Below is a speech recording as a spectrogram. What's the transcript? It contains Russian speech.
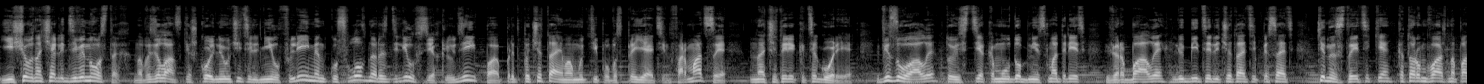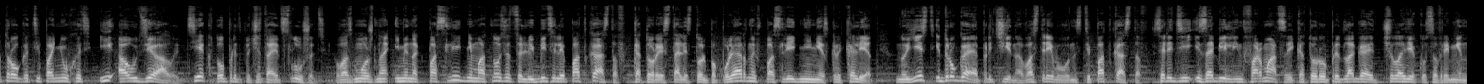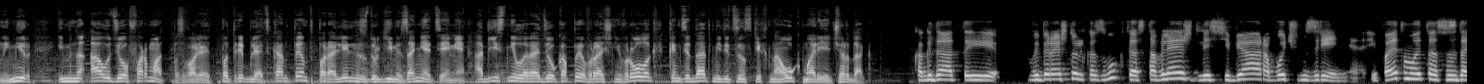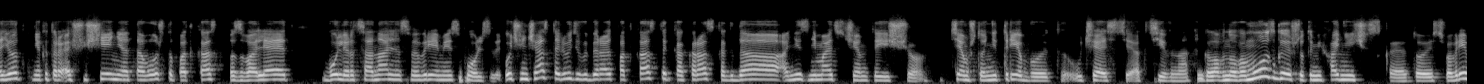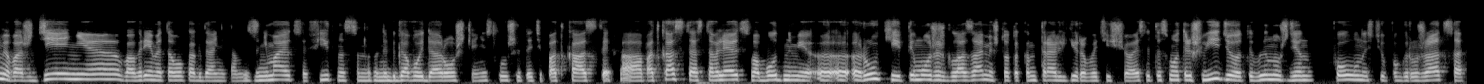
Еще в начале 90-х новозеландский школьный учитель Нил Флейминг условно разделил всех людей по предпочитаемому типу восприятия информации на четыре категории. Визуалы, то есть те, кому удобнее смотреть, вербалы, любители читать и писать, кинестетики, которым важно потрогать и понюхать, и аудиалы, те, кто предпочитает слушать. Возможно, именно к последним относятся любители подкастов, которые стали столь популярны в последние несколько лет. Но есть и другая причина востребованности подкастов. Среди изобилия информации, которую предлагает человеку современный мир, Именно аудиоформат позволяет потреблять контент параллельно с другими занятиями, объяснила Радио КП врач-невролог, кандидат медицинских наук Мария Чердак. Когда ты выбираешь только звук, ты оставляешь для себя рабочим зрение. И поэтому это создает некоторое ощущение того, что подкаст позволяет более рационально свое время использовать. Очень часто люди выбирают подкасты как раз, когда они занимаются чем-то еще. Тем, что не требует участия активно головного мозга и что-то механическое. То есть во время вождения, во время того, когда они там занимаются фитнесом, например, на беговой дорожке, они слушают эти подкасты. А подкасты оставляют свободными э, э, руки, и ты можешь глазами что-то контролировать еще. А если ты смотришь видео, ты вынужден полностью погружаться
